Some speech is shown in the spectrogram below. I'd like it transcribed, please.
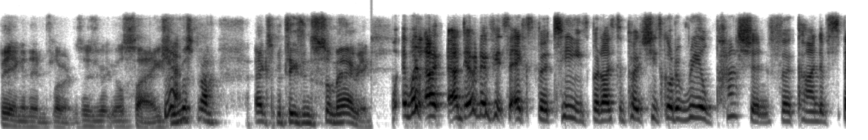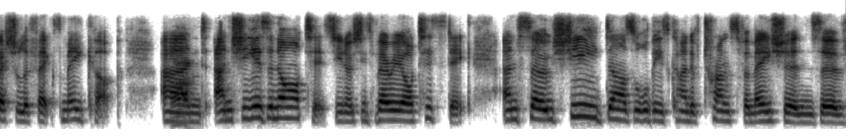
being an influencer, is what you're saying. She yeah. must have expertise in some area. Well, I, I, don't know if it's expertise, but I suppose she's got a real passion for kind of special effects makeup, and ah. and she is an artist. You know, she's very artistic, and so she does all these kind of transformations of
